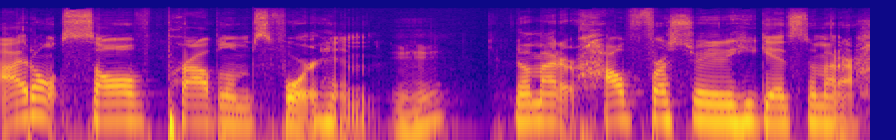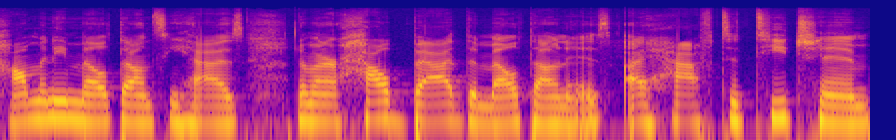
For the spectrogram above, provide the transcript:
I don't solve problems for him. No matter how frustrated he gets, no matter how many meltdowns he has, no matter how bad the meltdown is, I have to teach him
